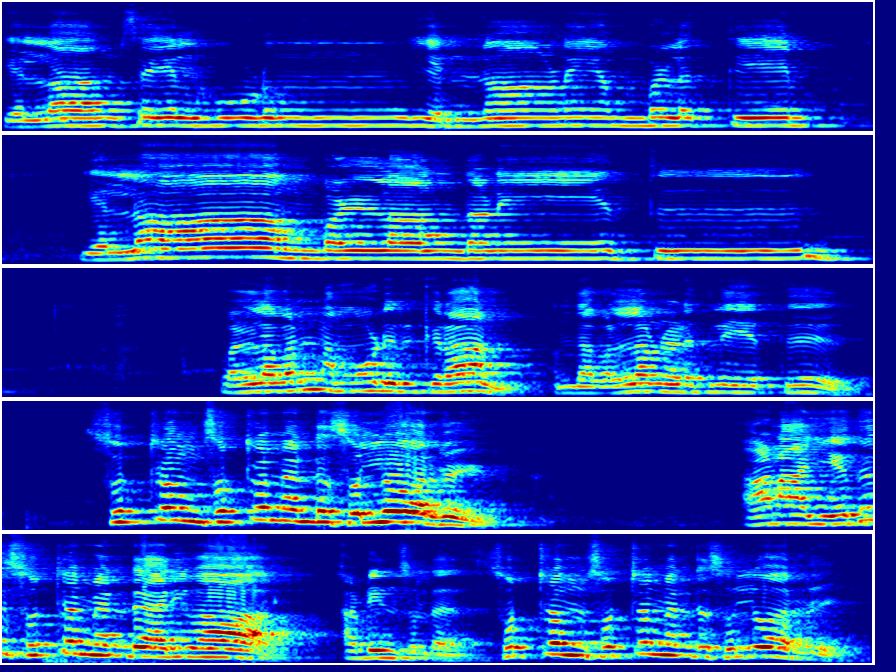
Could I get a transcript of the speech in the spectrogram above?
எல்லாம் செயல்கூடும் என்னானை அம்பலத்தே எல்லாம் வல்லாந்தனையேத்து வல்லவன் நம்மோடு இருக்கிறான் அந்த வல்லவன் இடத்துல ஏத்து. சுற்றம் சுற்றம் என்று சொல்லுவார்கள். ஆனால் எது சுற்றம் என்று அறிவார் அப்படின்னு சொல்றார். சுற்றம் சுற்றம் என்று சொல்லுவார்கள்.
